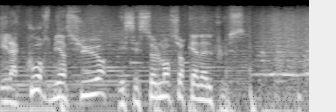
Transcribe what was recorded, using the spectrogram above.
et la course bien sûr, et c'est seulement sur Canal +.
